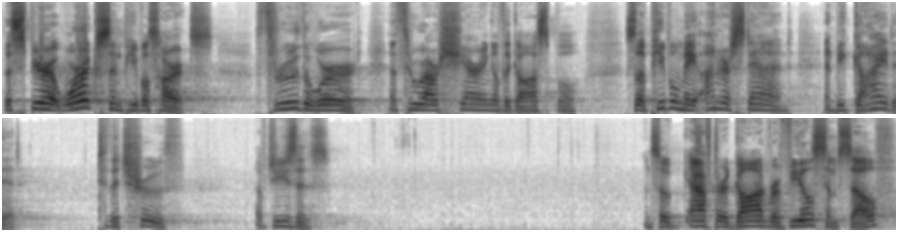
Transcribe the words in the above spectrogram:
The Spirit works in people's hearts through the Word and through our sharing of the gospel so that people may understand and be guided to the truth of Jesus. And so, after God reveals himself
